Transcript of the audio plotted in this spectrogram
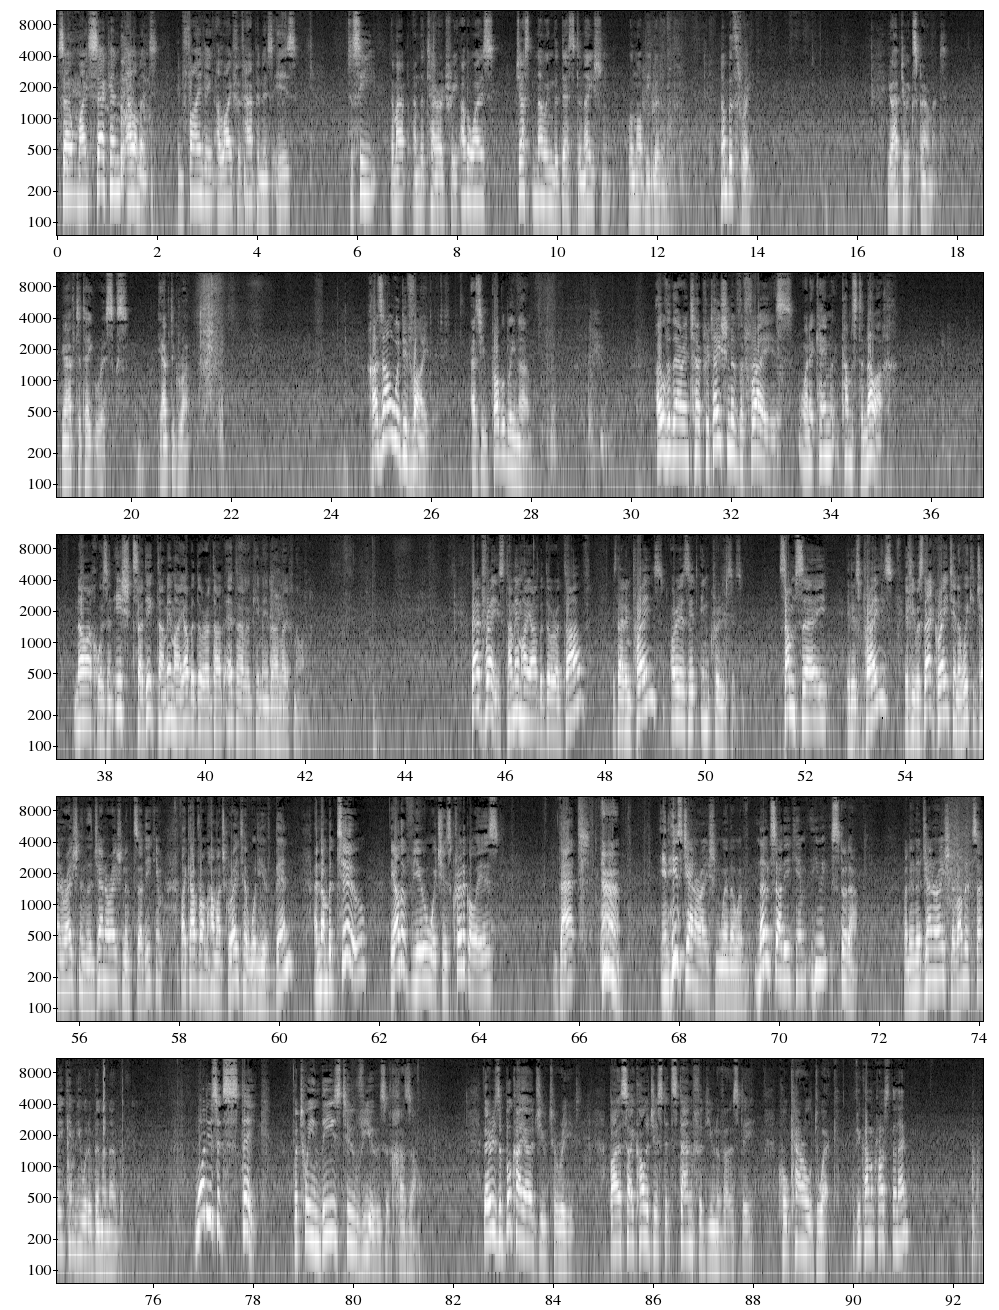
So, my second element in finding a life of happiness is to see the map and the territory. Otherwise, just knowing the destination will not be good enough. Number three, you have to experiment. You have to take risks. You have to grow. Chazal were divided, as you probably know, over their interpretation of the phrase when it came, comes to Noach. Noach was an ish tzaddik tamim hayabaduratav et halokim Noach. That phrase, Tamim Haya B'dorotav, is that in praise or is it in criticism? Some say it is praise. If he was that great in a wicked generation, in the generation of tzaddikim like Avram, how much greater would he have been? And number two, the other view, which is critical, is that in his generation, where there were no tzaddikim, he stood out. But in a generation of other tzaddikim, he would have been a nobody. What is at stake between these two views of Chazal? There is a book I urge you to read by a psychologist at Stanford University called Carol Dweck. Have you come across the name?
